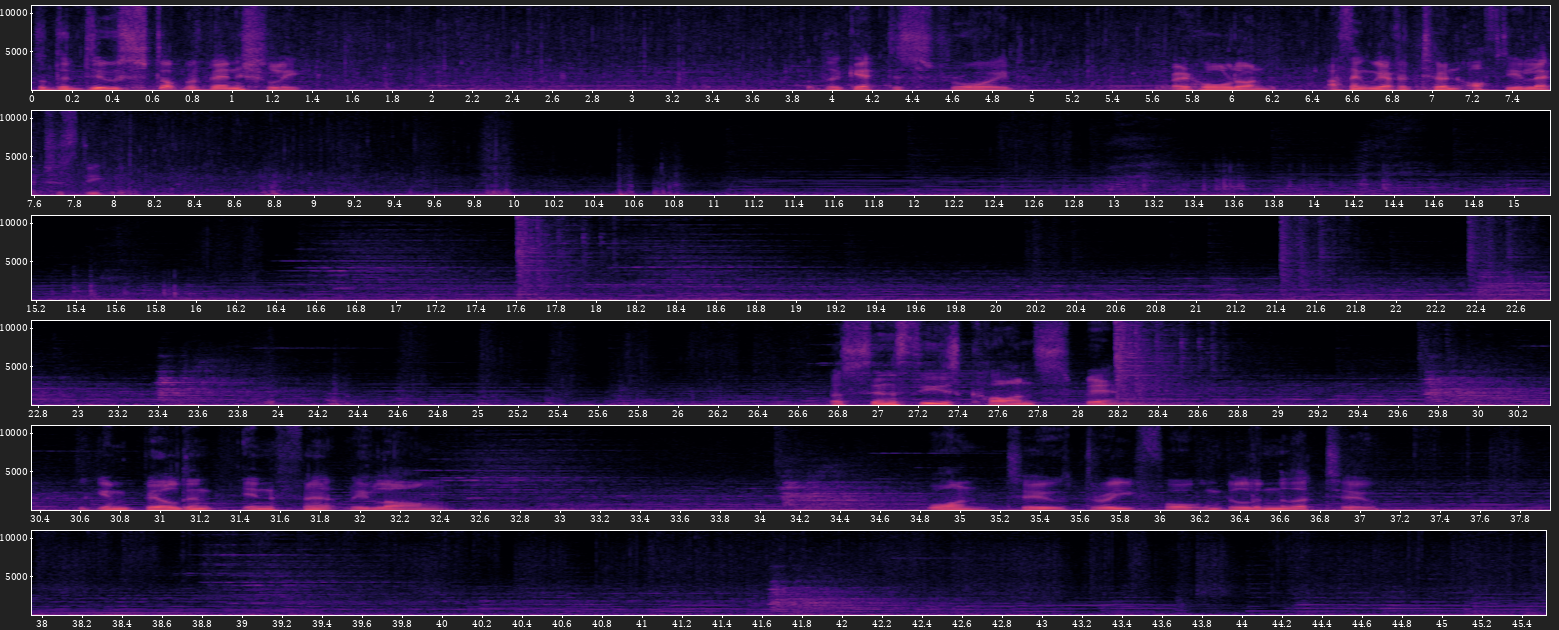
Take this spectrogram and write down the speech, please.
So they do stop eventually. But they get destroyed. Right, hold on. I think we have to turn off the electricity. But since these can't spin, we can build an infinitely long one, two, three, four, and build another two.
